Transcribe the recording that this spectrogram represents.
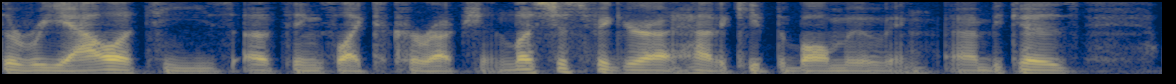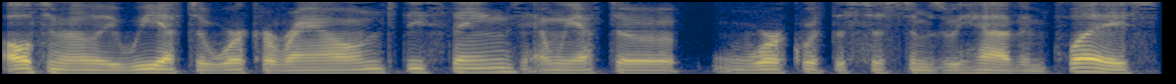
the realities of things like corruption. Let's just figure out how to keep the ball moving uh, because ultimately we have to work around these things and we have to work with the systems we have in place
